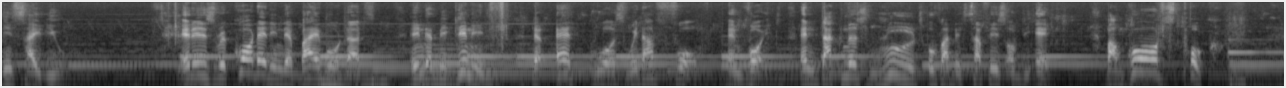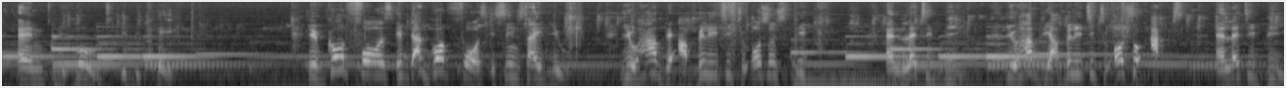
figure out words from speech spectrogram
inside you. It is recorded in the Bible that in the beginning the earth was without form and void, and darkness ruled over the surface of the earth. But God spoke, and behold, it became. If God force, if that God force is inside you, you have the ability to also speak and let it be. You have the ability to also act and let it be.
